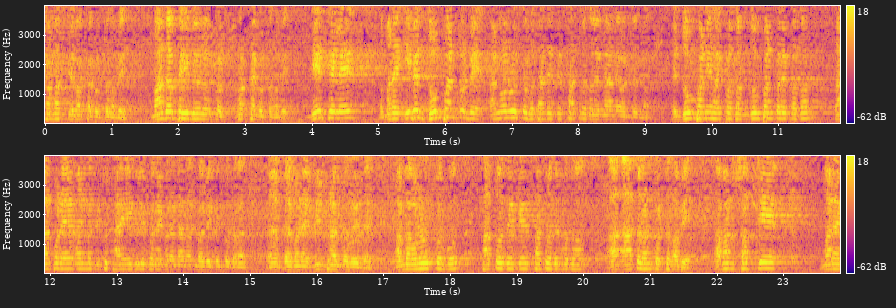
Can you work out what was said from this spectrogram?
সমাজকে রক্ষা করতে হবে, মাদক থেকে রক্ষা করতে হবে। যে ছেলে মানে ইভেন ধূমপান করবে, আমি অনুরোধ করব তাদেরকে ছাত্র দলে না নেওয়ার জন্য। এই ধূমপানই হয় প্রথম। ধূমপান করে প্রথম। তারপরে অন্য কিছু খায়, এগুলি করে করে নানান ভাবে কিন্তু তারা মানে বিভ্রান্ত হয়ে যায়। আমরা অনুরোধ করব, ছাত্রদেরকে, ছাত্রদের মতো আচরণ করতে হবে। আমার সবচেয়ে মানে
